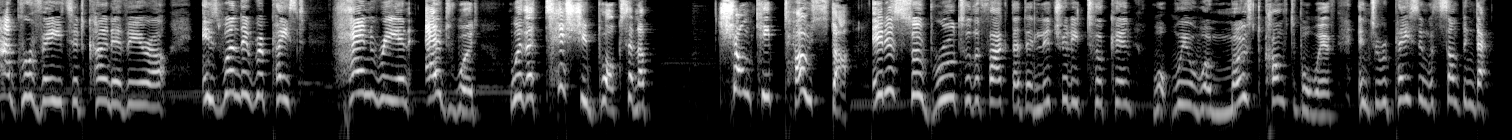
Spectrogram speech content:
aggravated kind of era is when they replaced Henry and Edward with a tissue box and a chunky toaster. It is so brutal to the fact that they literally took in what we were most comfortable with into replacing with something that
